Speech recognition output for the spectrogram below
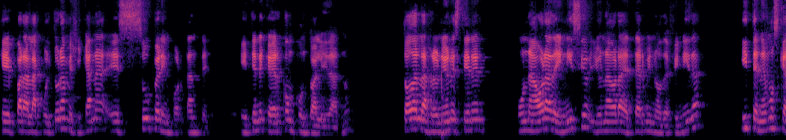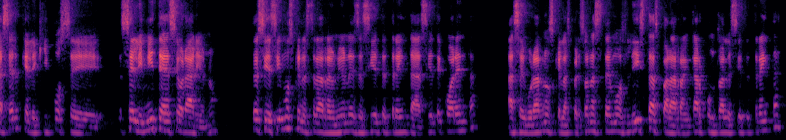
que para la cultura mexicana es súper importante y tiene que ver con puntualidad, ¿no? Todas las reuniones tienen una hora de inicio y una hora de término definida y tenemos que hacer que el equipo se, se limite a ese horario, ¿no? Entonces, si decimos que nuestra reunión es de 7.30 a 7.40, asegurarnos que las personas estemos listas para arrancar puntuales 7.30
